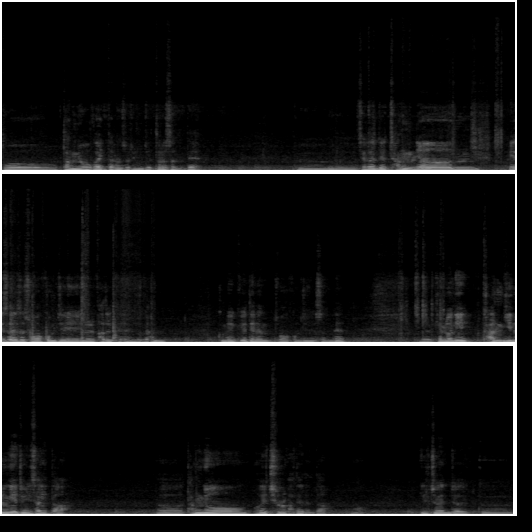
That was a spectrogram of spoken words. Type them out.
또 당뇨가 있다는 소리 이제 들었었는데 그 제가 이제 작년 회사에서 종합 검진을 받을 때 여기 한 금액이 꽤 되는 종합 검진이었었는데 어, 결론이 간 기능에 좀 이상이 있다. 어, 당뇨의 치료를 받아야 된다. 뭐 일종의 이제 그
